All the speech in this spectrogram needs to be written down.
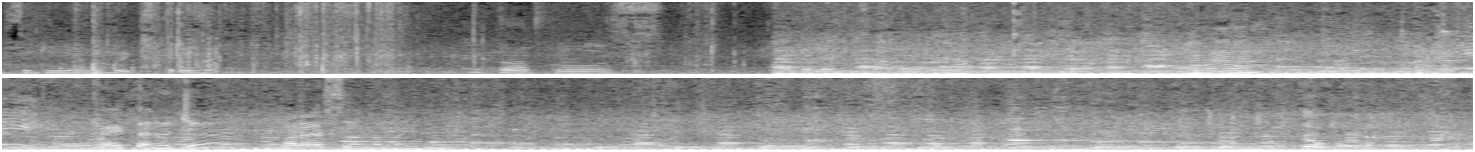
Sige, yung birch tree. Tapos, Kahit ano dyan. Paras lang naman yun. Orange.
